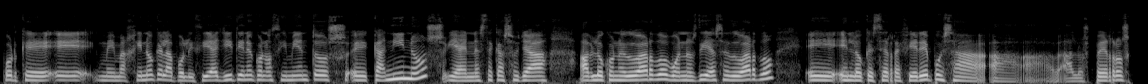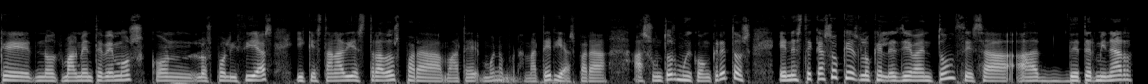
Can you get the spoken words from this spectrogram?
Porque eh, me imagino que la policía allí tiene conocimientos eh, caninos, y en este caso ya hablo con Eduardo. Buenos días, Eduardo. eh, en lo que se refiere pues a, los perros que normalmente vemos con los policías y que están adiestrados para, bueno, para materias, para asuntos muy concretos. En este caso, ¿qué es lo que les lleva entonces a, a determinar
